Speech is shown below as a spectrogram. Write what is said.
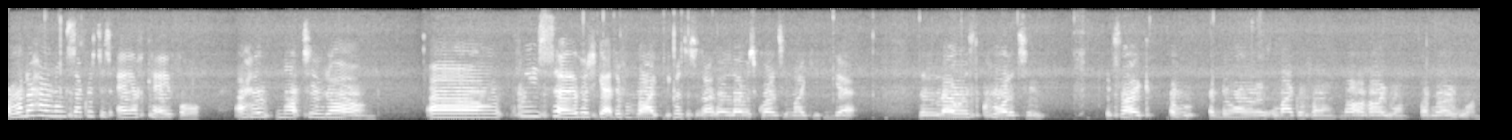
I wonder how long Secris is AFK for. I hope not too long. Um, please if I should get a different light because this is like the lowest quality light you can get. The lowest quality. It's like a, a normal microphone, not a high one, a low one.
